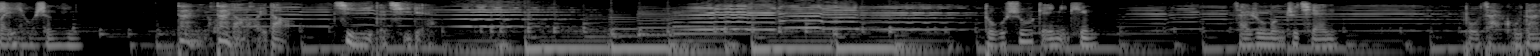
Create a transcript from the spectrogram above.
唯有声音带你带你回到记忆的起点。读书给你听，在入梦之前，不再孤单。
